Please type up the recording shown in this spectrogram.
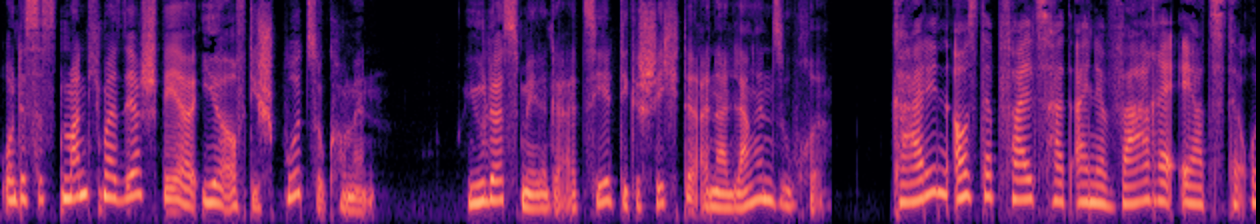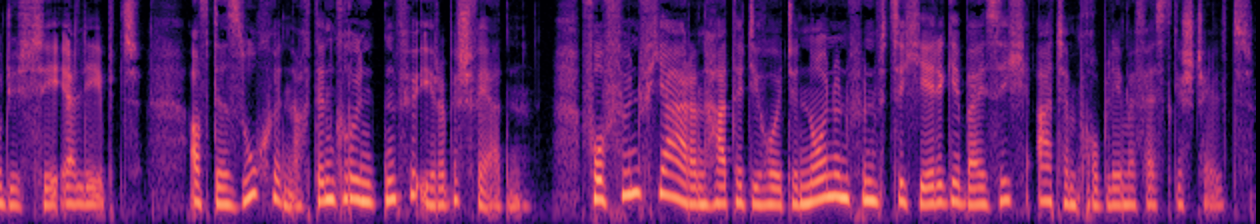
und es ist manchmal sehr schwer, ihr auf die Spur zu kommen. Julia Smilge erzählt die Geschichte einer langen Suche. Karin aus der Pfalz hat eine wahre Ärzte-Odyssee erlebt, auf der Suche nach den Gründen für ihre Beschwerden. Vor fünf Jahren hatte die heute 59-Jährige bei sich Atemprobleme festgestellt.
